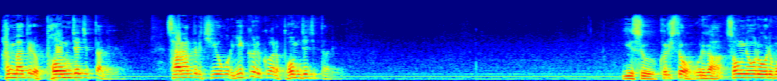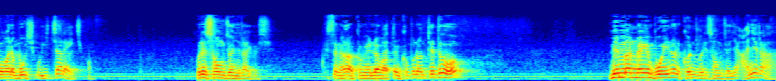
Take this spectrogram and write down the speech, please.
한마디로 범죄 집단이에요. 사람들을 지옥으로 이끌 거 하는 범죄 집단이에요. 예수 그리스도 우리가 성령으로 우리 몸 안에 모시고 있잖아요 지금. 우리는 성전이라 이것이. 그래서 내가 금요일날 왔던 그분한테도 몇만 명이 모이는 건물이 성전이 아니라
